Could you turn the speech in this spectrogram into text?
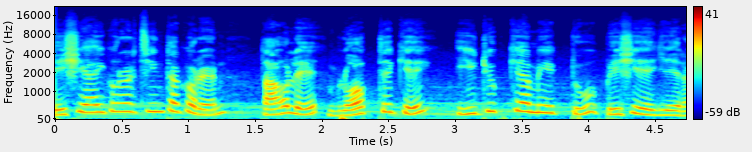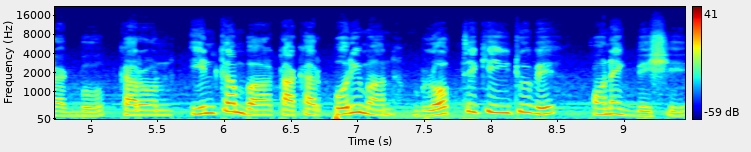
বেশি আয় করার চিন্তা করেন, তাহলে ব্লগ থেকে ইউটিউবকে আমি একটু বেশি এগিয়ে রাখব। কারণ ইনকাম বা টাকার পরিমাণ ব্লগ থেকে ইউটিউবে অনেক বেশি।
